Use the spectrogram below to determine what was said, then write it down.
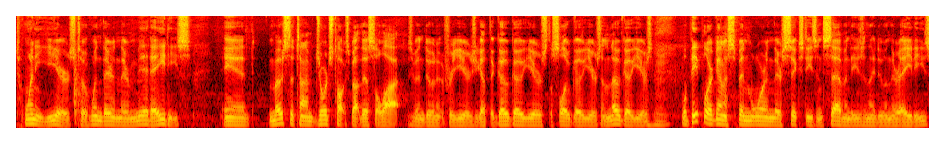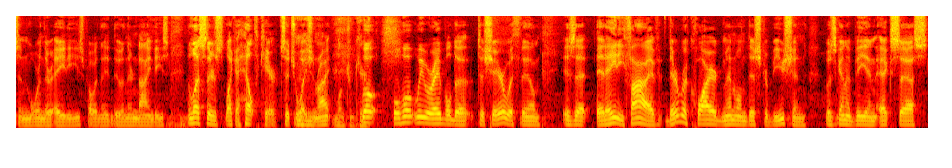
20 years to when they're in their mid 80s. And most of the time, George talks about this a lot. He's been doing it for years. You got the go go years, the slow go years, and the no go years. Mm-hmm. Well, people are going to spend more in their 60s and 70s than they do in their 80s, and more in their 80s probably than they do in their 90s, unless there's like a health care situation, mm-hmm. right? Long-term care. Well, well, what we were able to, to share with them is that at 85, their required minimum distribution was going to be in excess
